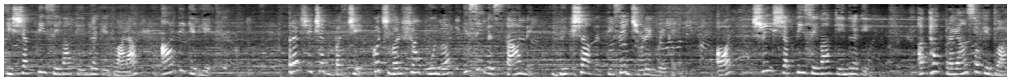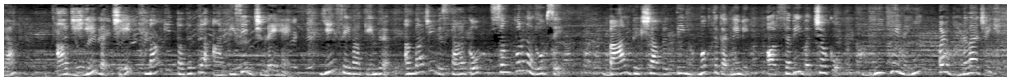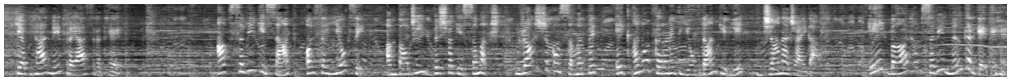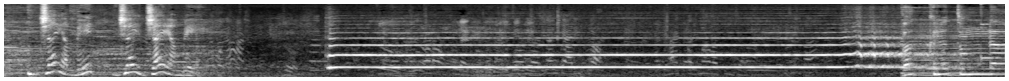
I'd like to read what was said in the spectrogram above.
कि शक्ति सेवा केंद्र के द्वारा आरती के लिए प्रशिक्षक बच्चे कुछ वर्षों पूर्व इसी विस्तार में भिक्षावृत्ति से जुड़े हुए थे और श्री शक्ति सेवा केंद्र के अथक प्रयासों के द्वारा आज ये बच्चे माँ की पवित्र आरती से जुड़े हैं। ये सेवा केंद्र अंबाजी विस्तार को संपूर्ण रूप से बाल भिक्षावृत्ति मुक्त करने में और सभी बच्चों को भीखे नहीं, पर भड़वा चाहिए के अभियान में प्रयासरत है। आप सभी के साथ और सहयोग से अंबाजी विश्व के समक्ष राष्ट्र को समर्पित एक अनुकरणित योगदान के लिए जाना जाएगा। एक बार हम सभी मिलकर कहते हैं, जय अम्बे जय जय अम्बे। वक्रतुण्ड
